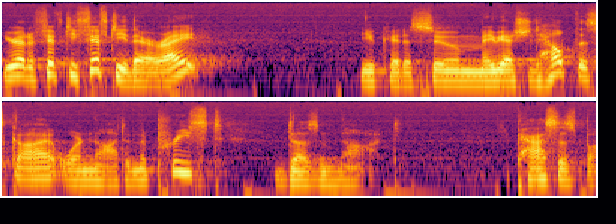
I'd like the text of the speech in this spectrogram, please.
you're at a 50 50 there, right? You could assume maybe I should help this guy or not. And the priest does not, he passes by.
